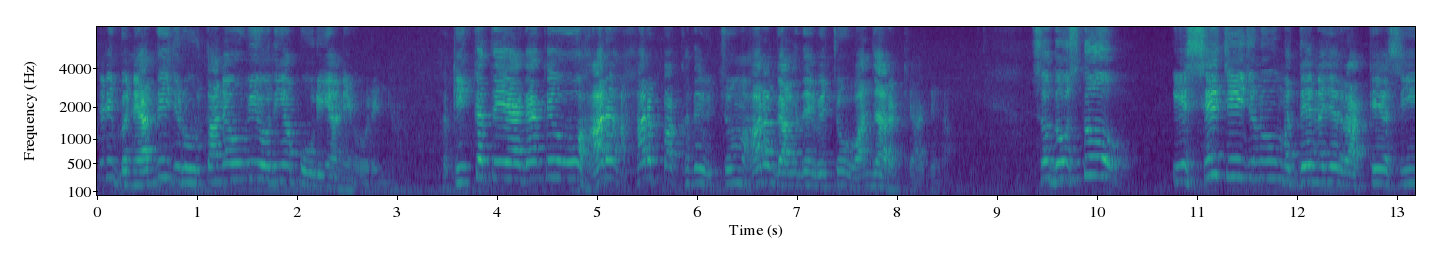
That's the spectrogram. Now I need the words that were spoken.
ਜਿਹੜੀ ਬੁਨਿਆਦੀ ਜ਼ਰੂਰਤਾਂ ਨੇ ਉਹ ਵੀ ਉਹਦੀਆਂ ਪੂਰੀਆਂ ਨਹੀਂ ਹੋ ਰਹੀਆਂ। ਹਕੀਕਤ ਇਹ ਹੈਗਾ ਕਿ ਉਹ ਹਰ ਹਰ ਪੱਖ ਦੇ ਵਿੱਚੋਂ, ਹਰ ਗੱਲ ਦੇ ਵਿੱਚੋਂ ਵਾਂਝਾ ਰੱਖਿਆ ਗਿਆ। ਸੋ ਦੋਸਤੋ, ਇਸੇ ਚੀਜ਼ ਨੂੰ ਮੱਦੇਨਜ਼ਰ ਰੱਖ ਕੇ ਅਸੀਂ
